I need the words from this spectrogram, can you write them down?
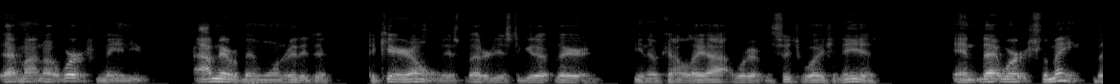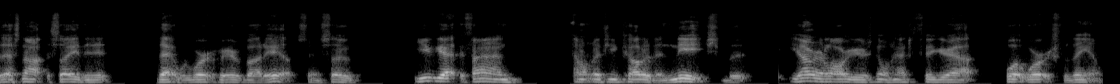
that might not work for me and you. I've never been one really to to carry on. It's better just to get up there and you know kind of lay out whatever the situation is, and that works for me. But that's not to say that it that would work for everybody else. And so you've got to find. I don't know if you call it a niche, but younger lawyers going to have to figure out what works for them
